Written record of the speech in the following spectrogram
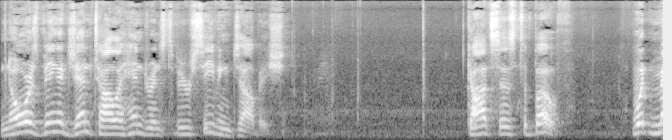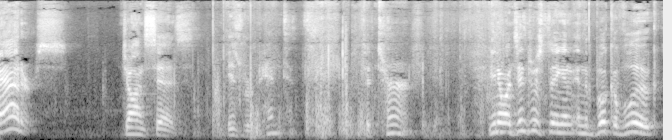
nor is being a Gentile a hindrance to be receiving salvation. God says to both. What matters, John says, is repentance, to turn. You know, what's interesting in, in the book of Luke,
